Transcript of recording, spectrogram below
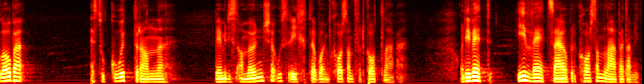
Ich glaube, es tut gut daran, wenn wir uns an Menschen ausrichten, die im Gehorsam für Gott leben. Und ich will, ich will selber Gehorsam leben, damit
